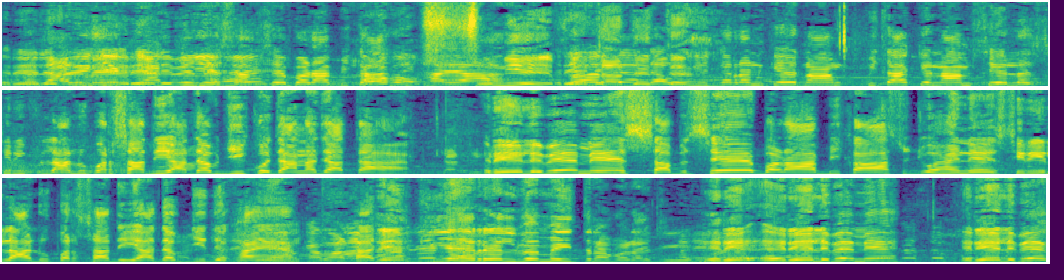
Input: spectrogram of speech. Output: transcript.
रेलवे में रेलवे में सबसे बड़ा विकास दिखाया। सुनिए, बता देते हैं। के नाम पिता के नाम से सिर्फ़ लालू प्रसाद यादव जी को जाना जाता है। रेलवे में सबसे बड़ा विकास जो है ना श्री लालू प्रसाद यादव जी दिखाए हैं। अरे रेलवे में इतना बड़ा जी? रे, रेलवे में रेलवे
